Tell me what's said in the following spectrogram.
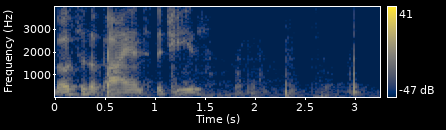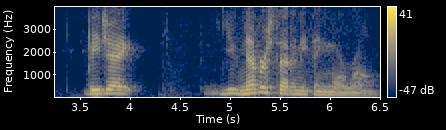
both to the pie and to the cheese. BJ, you've never said anything more wrong.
